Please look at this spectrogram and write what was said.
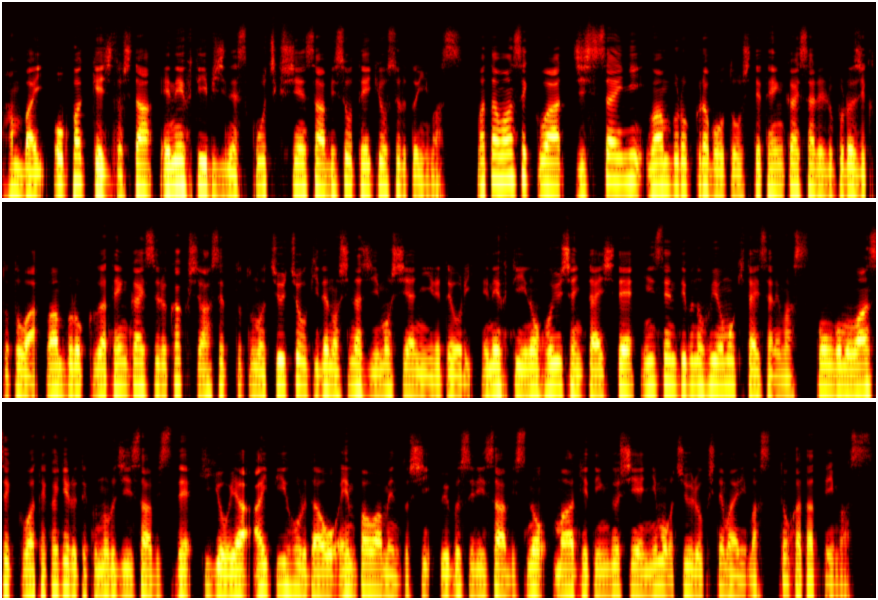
販売をパッケージとした NFT ビジネス構築支援サービスを提供するといいます。またワンセックは実際にワンブロックラボを通して展開されるプロジェクトとは、ワンブロックが展開する各種アセットとの中長期でのシナジーも視野に入れており、NFT の保有者に対してインセンティブの付与も期待されます。今後もワンセックは手掛けるテクノロジーサービスで企業や IP ホルダーをエンパワーメントし、Web3 サービスのマーケティング支援ににも注力してまい。ります。と語っています。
